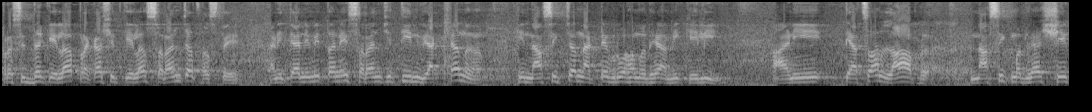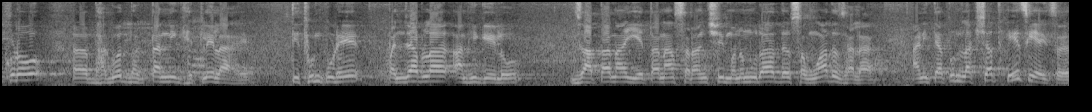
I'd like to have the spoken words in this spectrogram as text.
प्रसिद्ध केला प्रकाशित केला सरांच्याच हस्ते. आणि त्यानिमित्ताने सरांची तीन व्याख्यानं ही नाशिकच्या नाट्यगृहामध्ये आम्ही केली. आणि त्याचा लाभ नाशिकमधल्या शेकडो भागवत भक्तांनी घेतलेला आहे. तिथून पुढे पंजाबला आम्ही गेलो. जाताना येताना सरांशी मनमुराद संवाद झाला. आणि त्यातून लक्षात हेच यायचं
